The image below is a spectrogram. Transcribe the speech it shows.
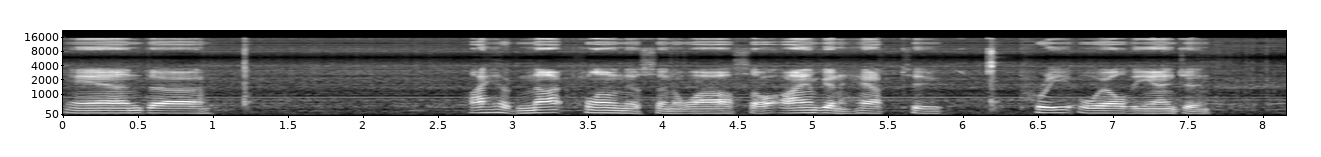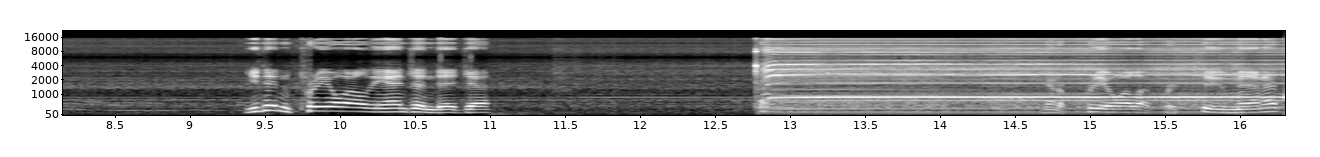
And uh, I have not flown this in a while, so I am going to have to pre-oil the engine. You didn't pre-oil the engine, did you? I'm going to pre-oil it for two minutes.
